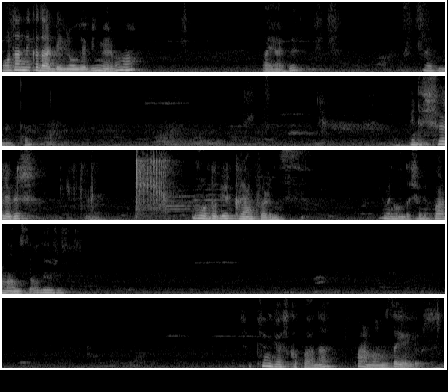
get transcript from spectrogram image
Oradan ne kadar belli oluyor bilmiyorum ama bayağı bir aydınlattı. Bir de şöyle bir burada bir krem farımız. Hemen onu da şöyle parmağımızla alıyoruz. Şu tüm göz kapağına parmağımızla yayıyoruz.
